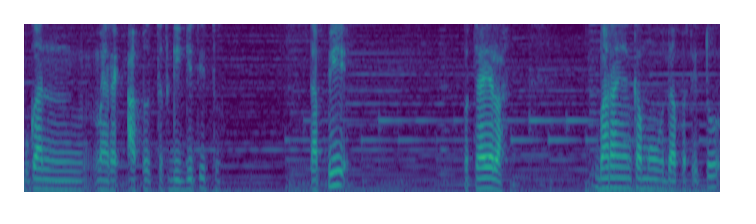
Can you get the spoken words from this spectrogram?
Bukan merek apel tergigit itu. Tapi percayalah barang yang kamu dapat itu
